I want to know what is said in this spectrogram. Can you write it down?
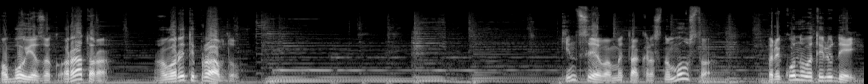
Обов'язок оратора говорити правду. Кінцева мета красномовства переконувати людей.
